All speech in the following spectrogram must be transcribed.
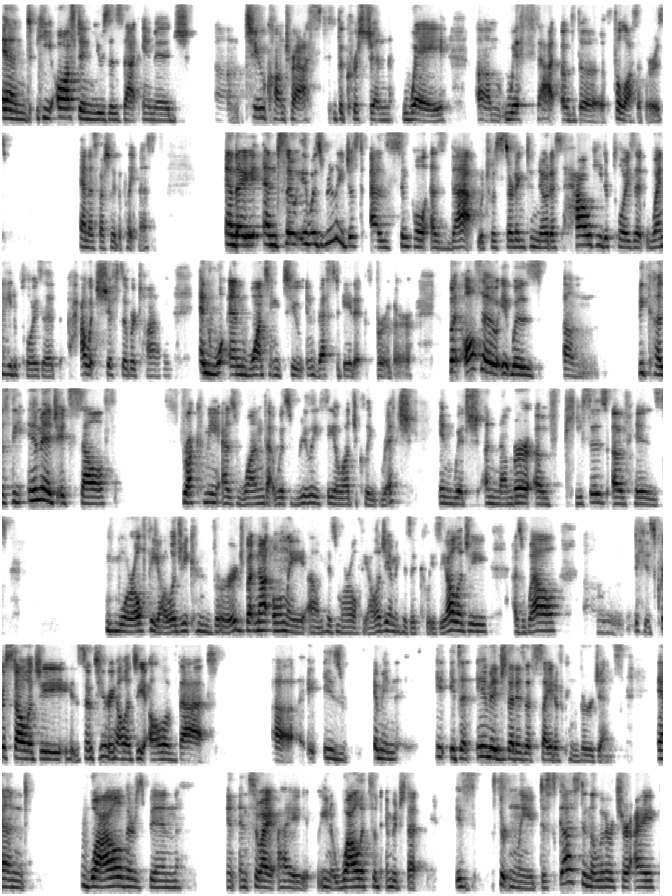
And he often uses that image um, to contrast the christian way um, with that of the philosophers and especially the platonists and i and so it was really just as simple as that which was starting to notice how he deploys it when he deploys it how it shifts over time and and wanting to investigate it further. But also it was um, because the image itself struck me as one that was really theologically rich in which a number of pieces of his moral theology converge, but not only um, his moral theology, I mean, his ecclesiology as well, um, his Christology, his soteriology, all of that uh, is, I mean, it, it's an image that is a site of convergence. And while there's been, and, and so I, I, you know, while it's an image that is certainly discussed in the literature, I,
